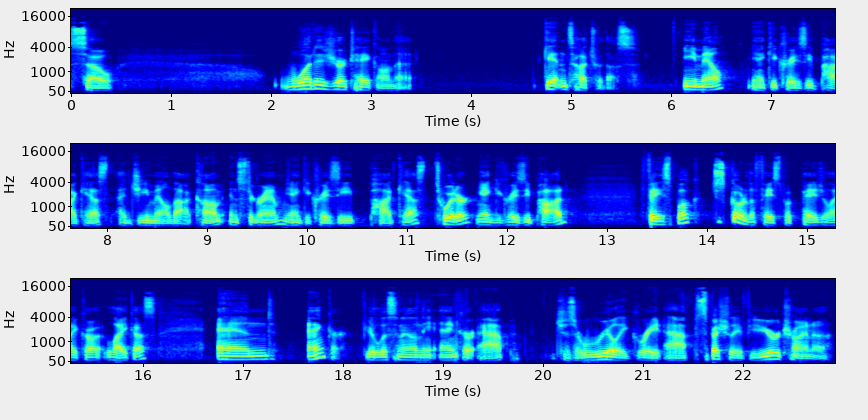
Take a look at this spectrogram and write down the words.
So, what is your take on that? Get in touch with us. Email Yankee Crazy Podcast at gmail.com, Instagram, Yankee Crazy Podcast, Twitter, Yankee Crazy Pod, Facebook. Just go to the Facebook page, like, uh, like us, and Anchor. If you're listening on the Anchor app, which is a really great app, especially if you're trying to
